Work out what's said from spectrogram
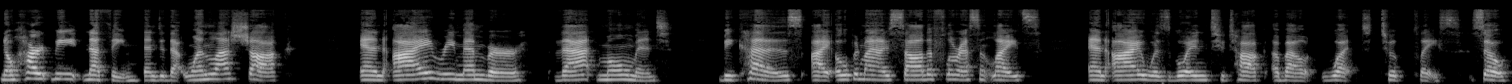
no heartbeat, nothing. And did that one last shock. And I remember that moment because I opened my eyes, saw the fluorescent lights, and I was going to talk about what took place. So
